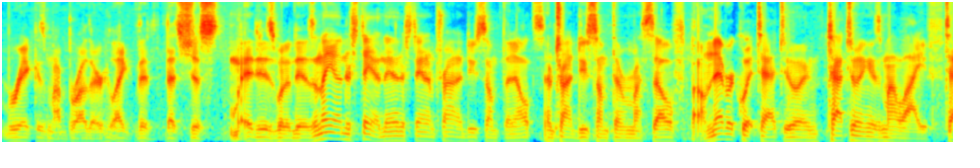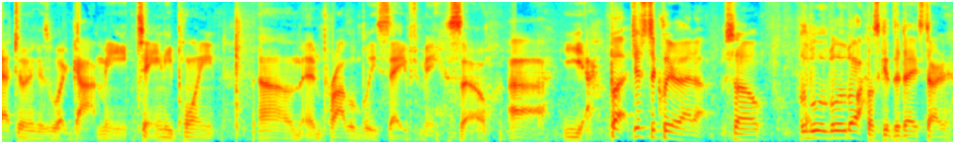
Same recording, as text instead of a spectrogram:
Rick is my brother. Like that, that's just it is what it is, and they understand. They understand I'm trying to do something else. I'm trying to do something for myself. But I'll never quit tattooing. Tattooing is my life. Tattooing is what got me to any point um, and probably saved me. So uh, yeah. But just to clear that up. So, let's get the day started.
